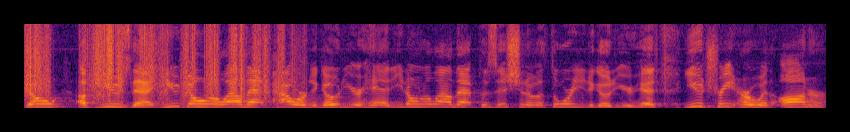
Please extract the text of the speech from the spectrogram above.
don't abuse that. You don't allow that power to go to your head. You don't allow that position of authority to go to your head. You treat her with honor.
